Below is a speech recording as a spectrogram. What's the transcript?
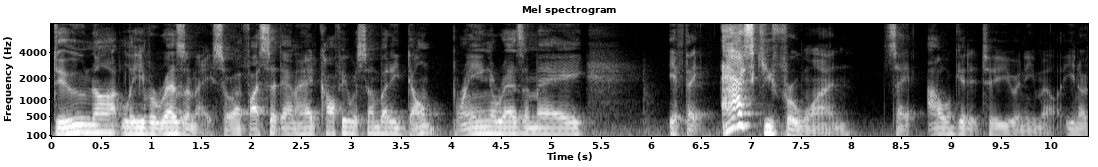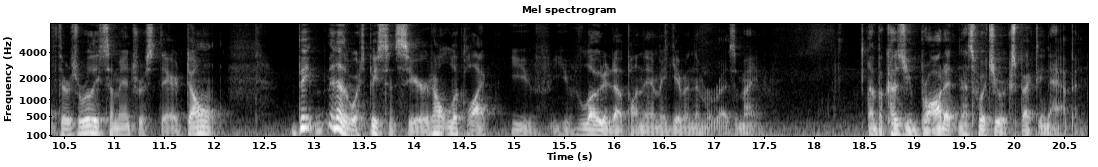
Do not leave a resume. So if I sit down and had coffee with somebody, don't bring a resume. If they ask you for one, say, I will get it to you in email. You know, if there's really some interest there, don't be, in other words, be sincere. Don't look like you've you've loaded up on them and given them a resume. Uh, because you brought it and that's what you were expecting to happen.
